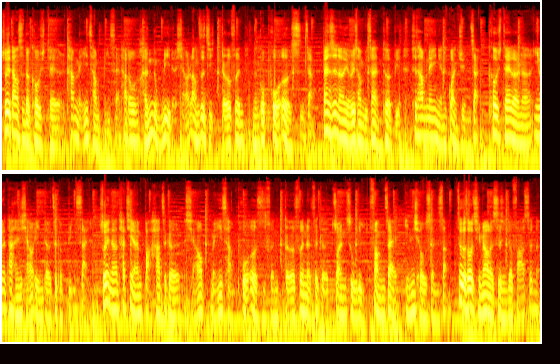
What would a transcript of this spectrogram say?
所以当时的 Coach Taylor，他每一场比赛他都很努力的想要让自己得分能够破二十这样。但是呢，有一场比赛很特别，是他们那一年的冠军战。Coach Taylor 呢，因为他很想要赢得这个比赛，所以呢，他竟然把他这个想要每一场破二十分得分的这个专注力放在赢球身上，这个时候奇妙的事情就发生了。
